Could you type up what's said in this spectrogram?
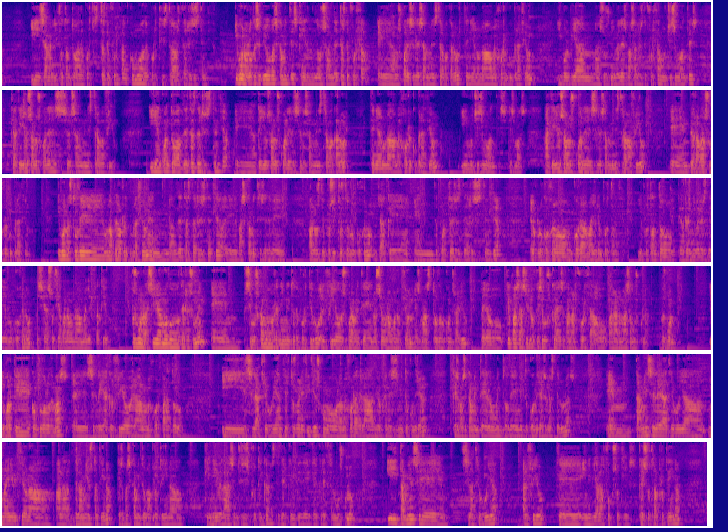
y se analizó tanto a deportistas de fuerza como a deportistas de resistencia. Y bueno, lo que se vio básicamente es que en los atletas de fuerza, eh, a los cuales se les administraba calor, tenían una mejor recuperación y volvían a sus niveles basales de fuerza muchísimo antes que aquellos a los cuales se les administraba frío. Y en cuanto a atletas de resistencia, eh, aquellos a los cuales se les administraba calor tenían una mejor recuperación y muchísimo antes. Es más, aquellos a los cuales se les administraba frío eh, empeoraban su recuperación. Y bueno, esto de una peor recuperación en atletas de resistencia eh, básicamente se debe a los depósitos de glucógeno, ya que en deportes de resistencia el glucógeno cobra mayor importancia y por tanto peores niveles de glucógeno se asociaban a una mayor fatiga. Pues bueno, así a modo de resumen, em, si buscamos rendimiento deportivo, el frío seguramente no sea una buena opción, es más todo lo contrario, pero ¿qué pasa si lo que se busca es ganar fuerza o ganar masa muscular? Pues bueno, Igual que con todo lo demás, eh, se creía que el frío era lo mejor para todo y se le atribuían ciertos beneficios como la mejora de la biogénesis mitocondrial, que es básicamente el aumento de mitocondrias en las células. Em, también se le atribuía una inhibición de la miostatina, que es básicamente una proteína que inhibe la síntesis proteica, es decir, que impide que crezca el músculo. Y también se, se le atribuía al frío que inhibía la FOXO3, que es otra proteína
